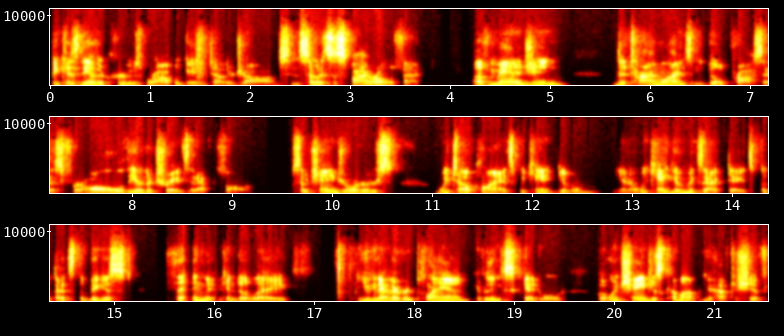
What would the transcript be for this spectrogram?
because the other crews were obligated to other jobs. And so it's a spiral effect of managing the timelines and the build process for all the other trades that have to follow. So change orders, we tell clients we can't give them, you know, we can't give them exact dates, but that's the biggest thing that can delay. You can have every plan, everything scheduled, but when changes come up, you have to shift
